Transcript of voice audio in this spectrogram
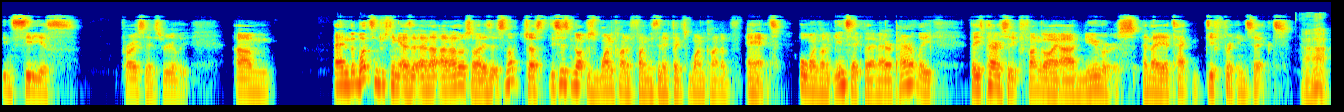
insidious process, really. Um, and what's interesting as an, another side is it's not just this is not just one kind of fungus that infects one kind of ant or one kind of insect for that matter. Apparently, these parasitic fungi are numerous and they attack different insects. Ah,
